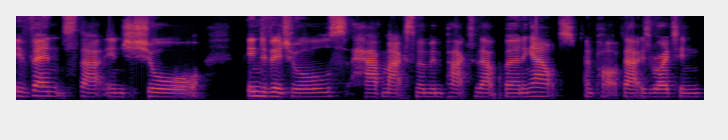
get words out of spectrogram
events that ensure individuals have maximum impact without burning out. And part of that is writing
